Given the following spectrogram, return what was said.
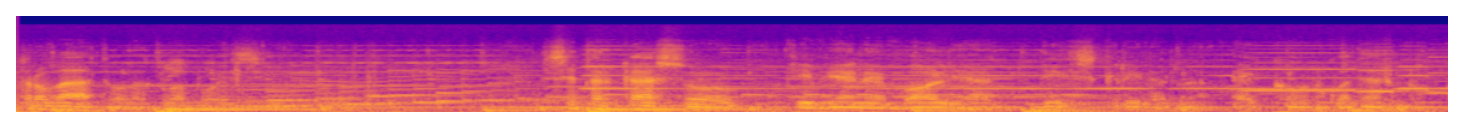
Trovato la tua poesia. Se per caso ti viene voglia di scriverla, ecco il quaderno.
